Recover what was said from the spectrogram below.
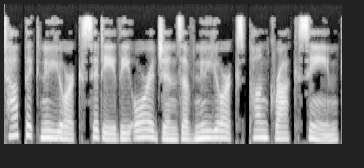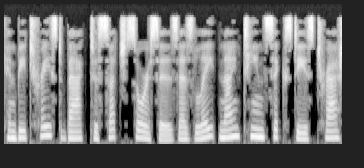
Topic New York City The origins of New York's punk rock scene can be traced back to such sources as late 1960s trash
